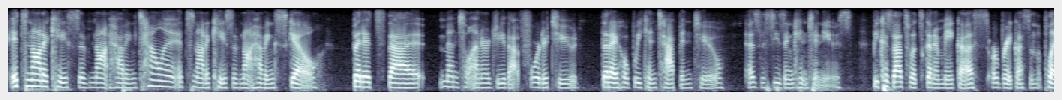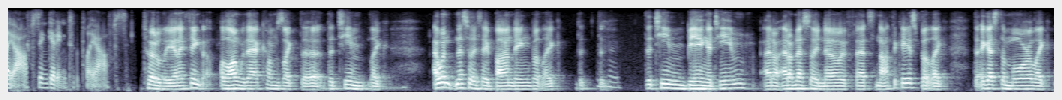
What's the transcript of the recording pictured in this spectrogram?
it's not a case of not having talent, it's not a case of not having skill, but it's that mental energy, that fortitude that I hope we can tap into as the season continues because that's what's going to make us or break us in the playoffs and getting to the playoffs. Totally. And I think along with that comes like the the team like I wouldn't necessarily say bonding, but like the the, mm-hmm. The team being a team. I don't I don't necessarily know if that's not the case, but like I guess the more like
